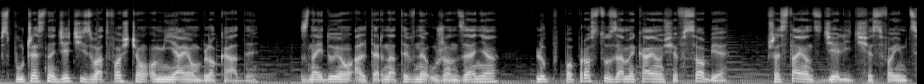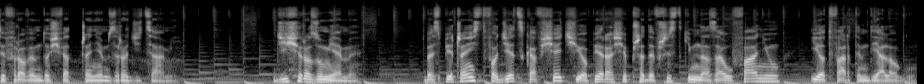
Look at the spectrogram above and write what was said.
Współczesne dzieci z łatwością omijają blokady, znajdują alternatywne urządzenia lub po prostu zamykają się w sobie, przestając dzielić się swoim cyfrowym doświadczeniem z rodzicami. Dziś rozumiemy, bezpieczeństwo dziecka w sieci opiera się przede wszystkim na zaufaniu i otwartym dialogu.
